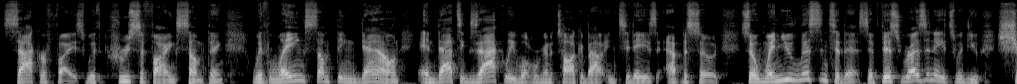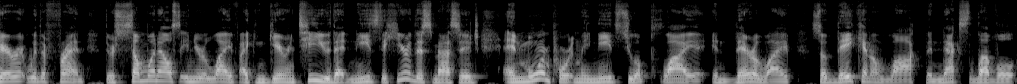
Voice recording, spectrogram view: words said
sacrifice, with crucifying something, with laying something down. And that's exactly what we're going to talk about in today's episode. So when you listen to this, if this resonates with you, share it with a friend. There's someone else in your life, I can guarantee you, that needs to hear this message and more importantly, needs to apply it in their life so they can unlock the next level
